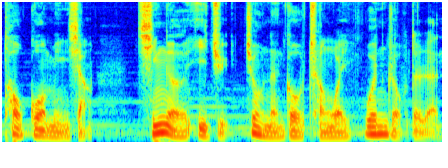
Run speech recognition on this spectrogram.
透过冥想，轻而易举就能够成为温柔的人。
